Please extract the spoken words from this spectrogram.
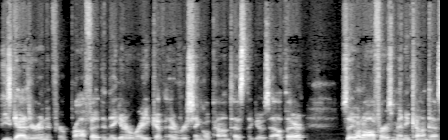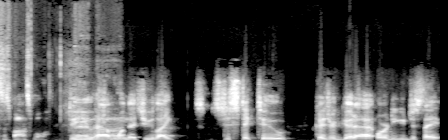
these guys are in it for profit, and they get a rake of every single contest that goes out there. So they want to offer as many contests as possible. do you have uh, one that you like just stick to because you're good at, or do you just say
